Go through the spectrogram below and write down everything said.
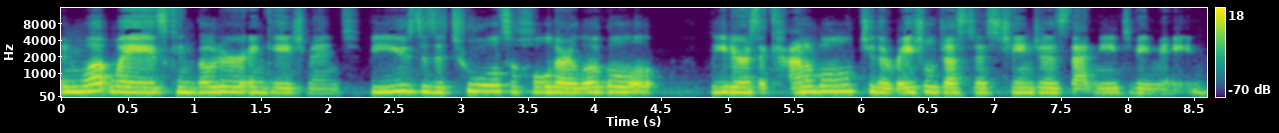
in what ways can voter engagement be used as a tool to hold our local leaders accountable to the racial justice changes that need to be made?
